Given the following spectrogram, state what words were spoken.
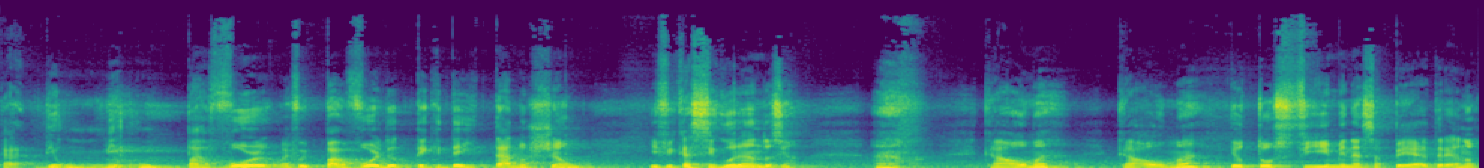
Cara, deu um, um pavor, mas foi pavor de eu ter que deitar no chão e ficar segurando assim. Ah, calma, calma, eu estou firme nessa pedra. Não,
